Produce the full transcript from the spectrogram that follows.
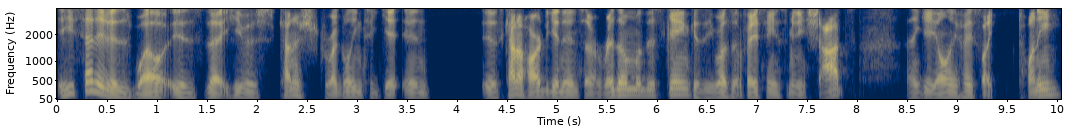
he said it as well. Is that he was kind of struggling to get in. It was kind of hard to get into a rhythm with this game because he wasn't facing as many shots. I think he only faced like twenty.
